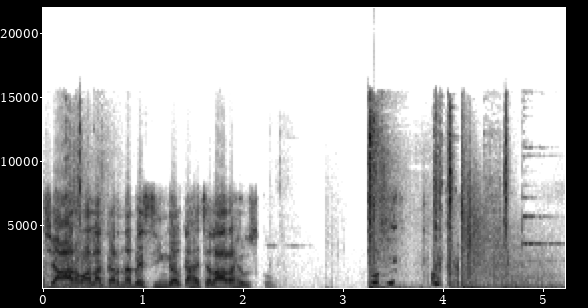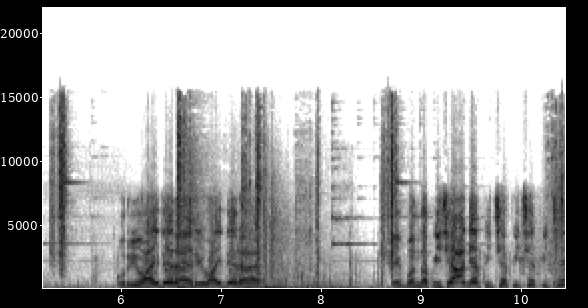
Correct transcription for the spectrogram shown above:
चार वाला करना बे सिंगल का है चला रहा है उसको वो रिवाई दे रहा है रिवाई दे रहा है एक बंदा पीछे आ गया पीछे पीछे पीछे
